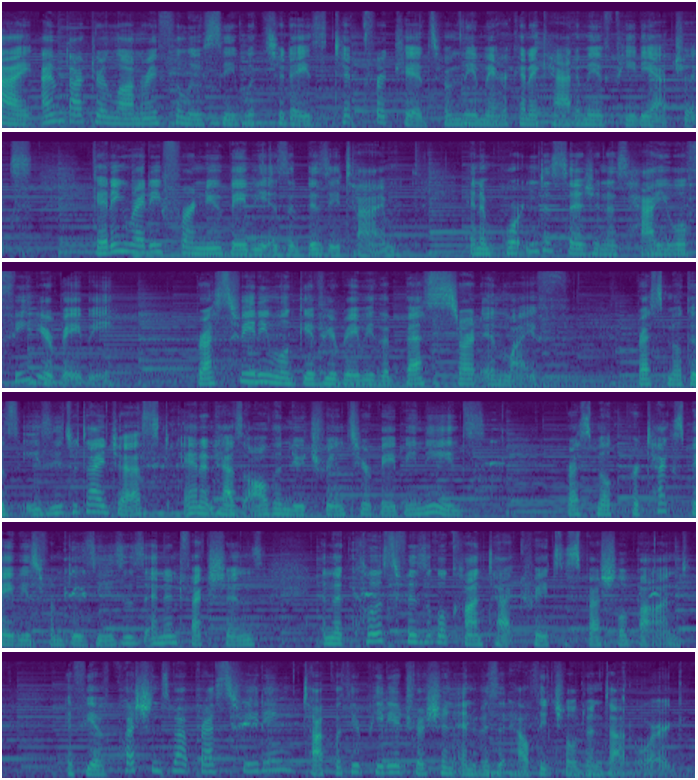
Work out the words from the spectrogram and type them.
Hi, I'm Dr. Lanre Falusi with today's tip for kids from the American Academy of Pediatrics. Getting ready for a new baby is a busy time. An important decision is how you will feed your baby. Breastfeeding will give your baby the best start in life. Breast milk is easy to digest and it has all the nutrients your baby needs. Breast milk protects babies from diseases and infections, and the close physical contact creates a special bond. If you have questions about breastfeeding, talk with your pediatrician and visit healthychildren.org.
